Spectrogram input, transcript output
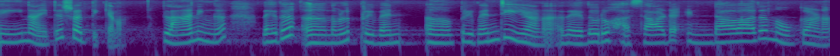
മെയിനായിട്ട് ശ്രദ്ധിക്കണം. പ്ലാനിങ് അതായത് നമ്മൾ പ്രിവെൻ പ്രിവെന്റ് ചെയ്യുകയാണ്. അതായത് ഒരു ഹസാഡ് ഉണ്ടാവാതെ നോക്കുകയാണ്.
